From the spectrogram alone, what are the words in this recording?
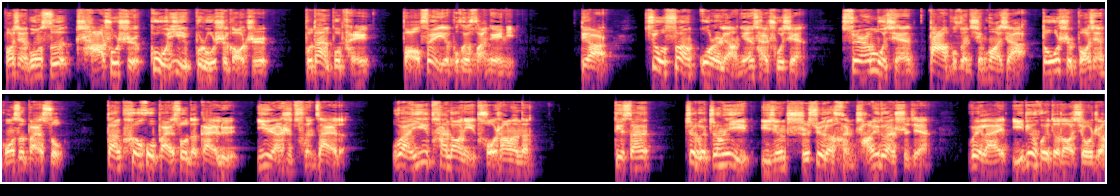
保险公司查出是故意不如实告知，不但不赔，保费也不会还给你。第二，就算过了两年才出险，虽然目前大部分情况下都是保险公司败诉。但客户败诉的概率依然是存在的，万一摊到你头上了呢？第三，这个争议已经持续了很长一段时间，未来一定会得到修正。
